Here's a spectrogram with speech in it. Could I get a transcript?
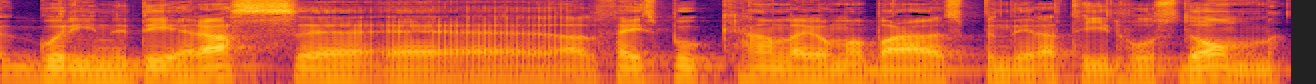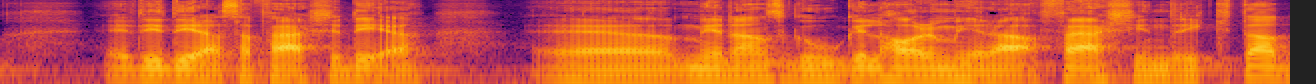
går in i deras... Eh, alltså Facebook handlar ju om att bara spendera tid hos dem. Det är deras affärsidé. Eh, Medan Google har en mer affärsinriktad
